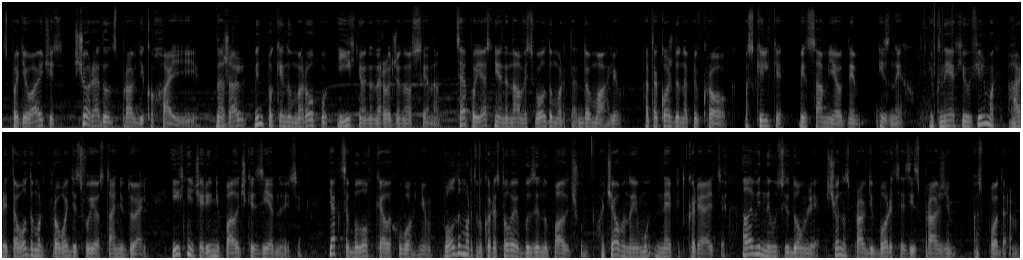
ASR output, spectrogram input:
сподіваючись, що Редл справді кохає її. На жаль, він покинув Меропу і їхнього ненародженого сина. Це пояснює ненависть Волдеморта до маглів. А також до напівкровок, оскільки він сам є одним із них. І в книгах і у фільмах Гаррі та Волдеморт проводять свою останню дуель. Їхні чарівні палички з'єднуються, як це було в келиху вогню. Волдеморт використовує бузину паличку, хоча вона йому не підкоряється, але він не усвідомлює, що насправді бореться зі справжнім господарем.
